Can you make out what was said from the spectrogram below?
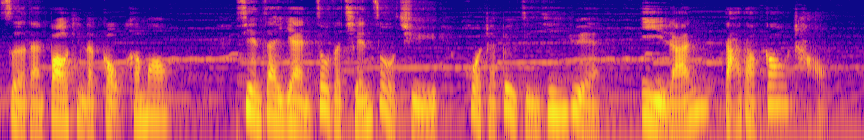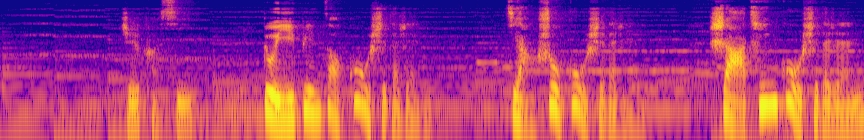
色胆包天的狗和猫。现在演奏的前奏曲或者背景音乐已然达到高潮，只可惜，对于编造故事的人、讲述故事的人、傻听故事的人，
